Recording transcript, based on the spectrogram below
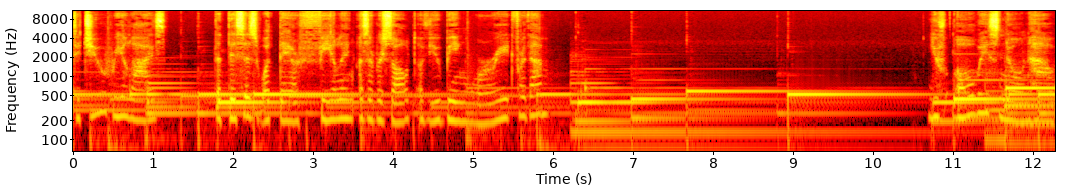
Did you realize that this is what they are feeling as a result of you being worried for them? You've always known how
